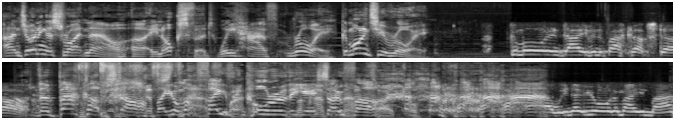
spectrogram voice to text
and joining us right now uh, in Oxford, we have Roy. Good morning to you, Roy. Good morning, Dave, and the backup staff. The backup staff. You're my favourite caller of the Not year so far. Ah, we know you're the main man.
